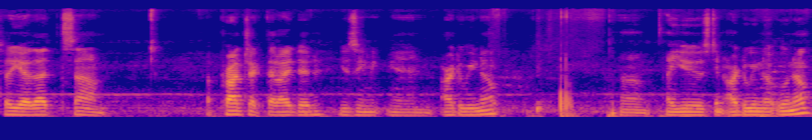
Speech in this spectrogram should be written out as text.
So yeah, that's um, a project that I did using an Arduino. Um, I used an Arduino Uno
